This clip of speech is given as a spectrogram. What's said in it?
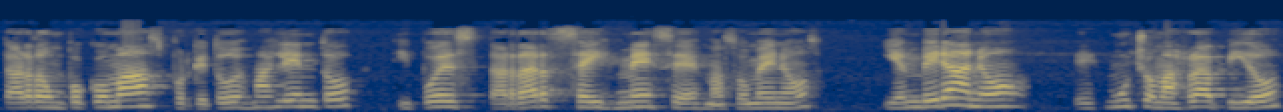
tarda un poco más porque todo es más lento y puedes tardar seis meses más o menos. Y en verano es mucho más rápido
